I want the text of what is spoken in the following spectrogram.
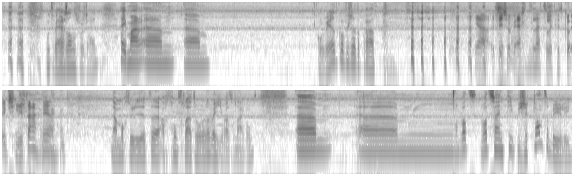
Moeten we ergens anders voor zijn. hey, maar... Um, um, ik hoor weer het praten. ja, het is ook echt letterlijk. Het, ik zie het daar. Ja. nou, mochten jullie dit uh, achtergrondgeluid horen, dan weet je wat vandaan komt. Um, um, wat, wat zijn typische klanten bij jullie?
